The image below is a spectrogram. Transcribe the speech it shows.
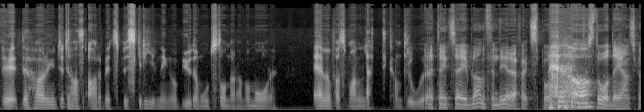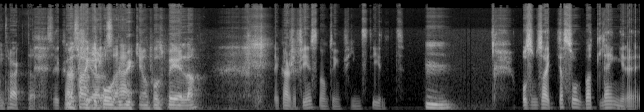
Det, det hör ju inte till hans arbetsbeskrivning att bjuda motståndarna på mål. Även fast man lätt kan tro det. Jag tänkte säga, ibland funderar jag faktiskt på Ja. att det står det i hans kontrakt att Det Med tanke på hur mycket han får spela. det kanske finns någonting finstilt. Mm. Och som sagt, jag såg bara ett längre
